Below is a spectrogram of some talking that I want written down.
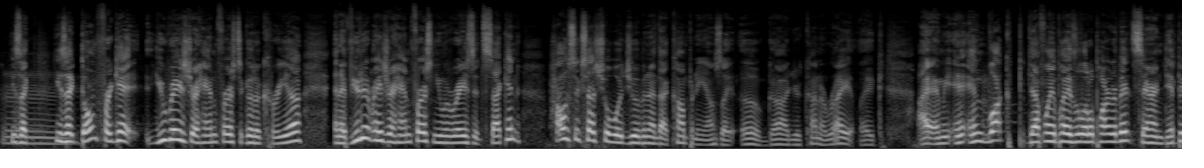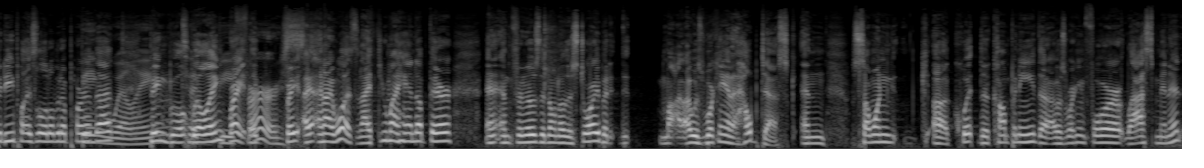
He's like, mm. he's like, don't forget, you raised your hand first to go to Korea, and if you didn't raise your hand first and you would raised it second, how successful would you have been at that company? I was like, oh god, you're kind of right. Like, I, I mean, and, and luck definitely plays a little part of it. Serendipity plays a little bit of part Being of that. willing being willing, be right? like, right, and I was, and I threw my hand up there. And, and for those that don't know the story, but it, my, I was working at a help desk, and someone uh, quit the company that I was working for last minute,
